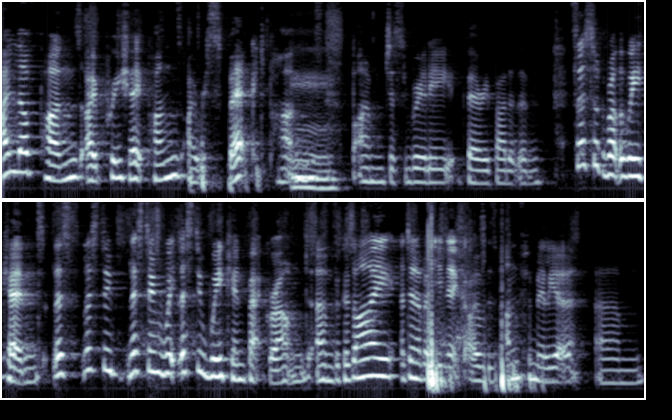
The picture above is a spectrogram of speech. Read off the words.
I love puns. I appreciate puns. I respect puns, Mm. but I'm just really very bad at them. So let's talk about the Weeknd. Let's let's do let's do let's do Weeknd background um, because I I don't know about you, Nick. I was unfamiliar um,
